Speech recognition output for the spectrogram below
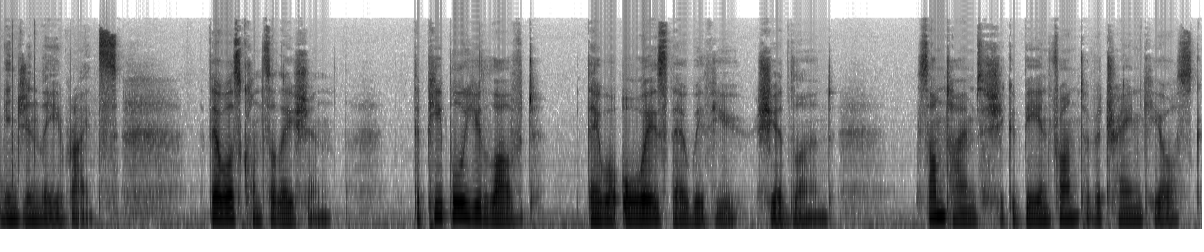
Min Jin Lee writes, There was consolation. The people you loved, they were always there with you, she had learned. Sometimes she could be in front of a train kiosk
